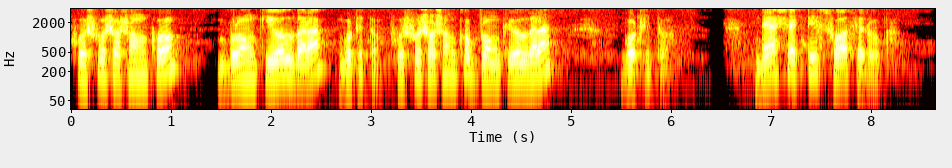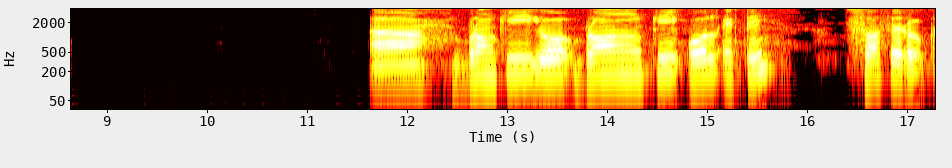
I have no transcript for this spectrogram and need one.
ফুসফুস অসংখ্য ব্রঙ্কিওল দ্বারা গঠিত। ফুসফুস অসংখ্য ব্রঙ্কিওল দ্বারা গঠিত। ড্যাশ একটি শ্বাসের রোগ। ব্রঙ্কিও, ব্রঙ্কিওল একটি শ্বাসের রোগ।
